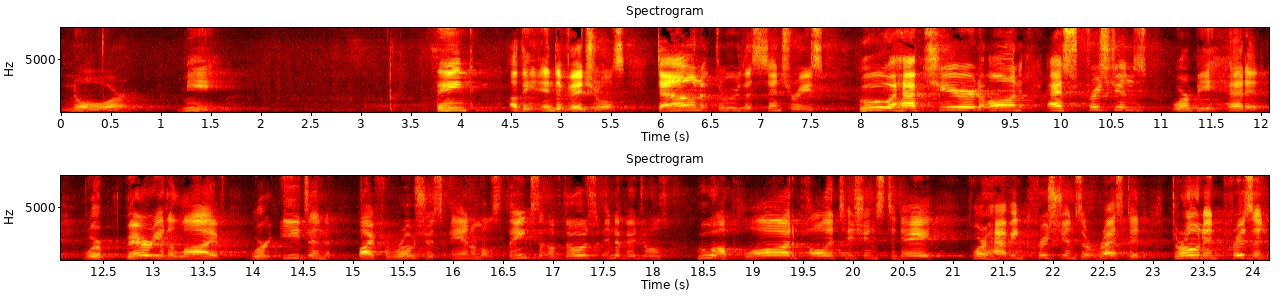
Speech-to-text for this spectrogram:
nor me. Think of the individuals down through the centuries who have cheered on as Christians were beheaded, were buried alive, were eaten by ferocious animals. Think of those individuals who applaud politicians today for having Christians arrested, thrown in prison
